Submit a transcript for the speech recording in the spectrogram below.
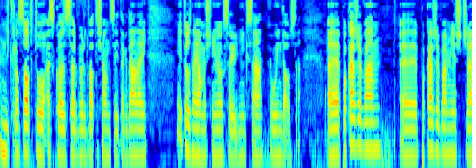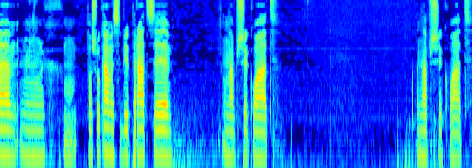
Microsoftu, SQL Server 2000 i tak dalej. I tu znajomość Linuxa, Unixa, Windowsa. E, pokażę Wam, e, pokażę Wam jeszcze, mm, poszukamy sobie pracy, na przykład, na przykład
